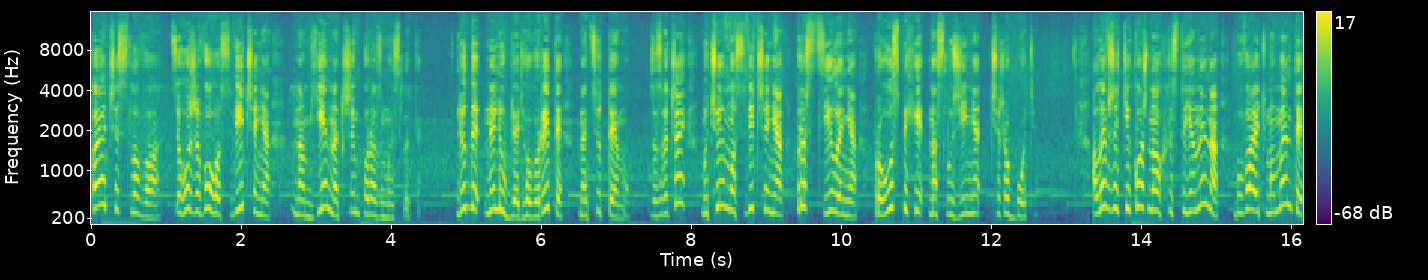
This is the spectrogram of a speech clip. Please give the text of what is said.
Слухаючи слова цього живого свідчення, нам є над чим порозмислити. Люди не люблять говорити на цю тему. Зазвичай ми чуємо свідчення про зцілення, про успіхи на служіння чи роботі. Але в житті кожного християнина бувають моменти,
